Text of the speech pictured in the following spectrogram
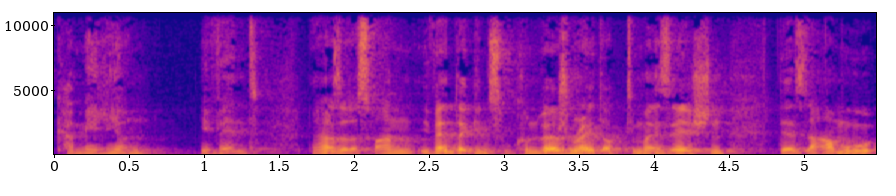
Chameleon Event. Also das war ein Event, da ging es um Conversion Rate Optimization. Der Samu,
